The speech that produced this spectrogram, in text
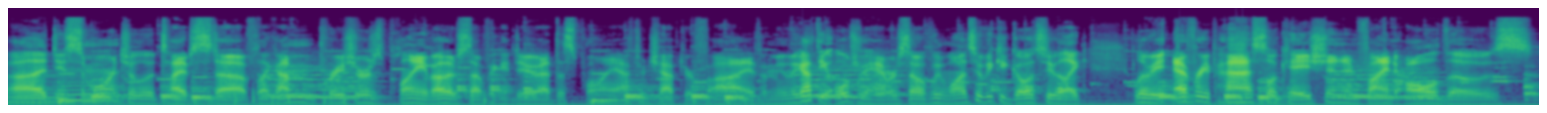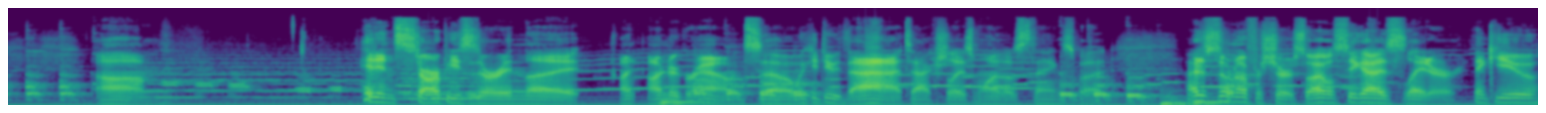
uh, do some more interlude-type stuff. Like, I'm pretty sure there's plenty of other stuff we can do at this point after Chapter 5. I mean, we got the Ultra Hammer, so if we want to, we could go to, like, literally every past location and find all those um, hidden star pieces are in the un underground. So we could do that, actually, as one of those things, but I just don't know for sure. So I will see you guys later. Thank you.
